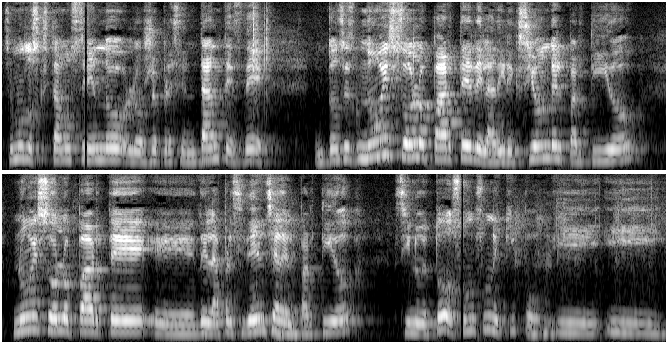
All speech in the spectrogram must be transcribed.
Somos los que estamos siendo los representantes de. Entonces, no es solo parte de la dirección del partido, no es solo parte eh, de la presidencia del partido, sino de todos, somos un equipo y,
